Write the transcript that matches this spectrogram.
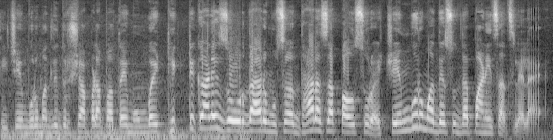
ही चेंबूरमधली दृश्य आपण पाहतोय. मुंबईत ठिकठिकाणी जोरदार मुसळधार असा पाऊस सुरू आहे. चेंबूरमध्ये सुद्धा पाणी साचलेलं आहे.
